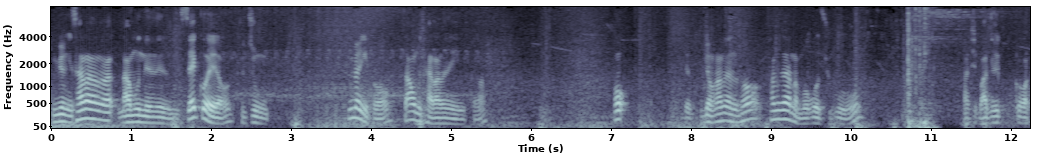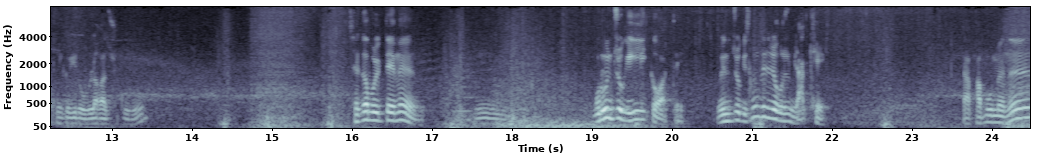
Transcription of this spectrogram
분명히 살아남은 애는 셀 거예요. 둘 중 한 명이 더 싸움 잘하는 애니까. 어? 이제 구경하면서 상자 하나 먹어주고 다시 맞을 것 같으니까 위로 올라가주고 제가 볼 때는 음, 오른쪽이 이길 것 같아. 왼쪽이 상대적으로 좀 약해. 자 봐보면은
